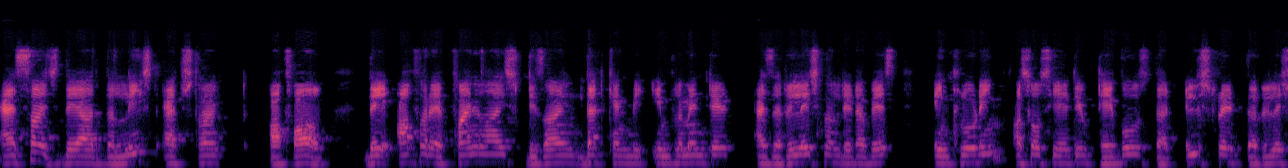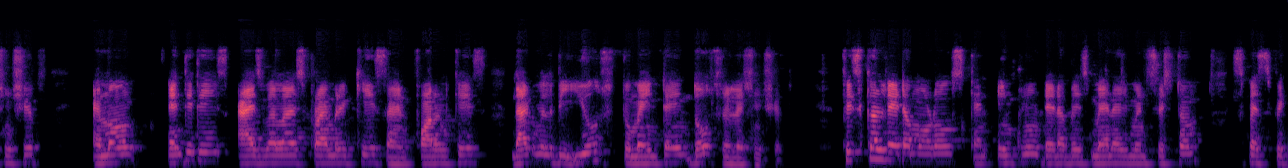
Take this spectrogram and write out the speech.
As such, they are the least abstract of all. They offer a finalized design that can be implemented as a relational database, including associative tables that illustrate the relationships among entities as well as primary keys and foreign keys that will be used to maintain those relationships. Physical data models can include database management system specific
